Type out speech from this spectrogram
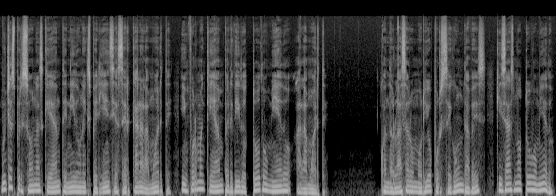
Muchas personas que han tenido una experiencia cercana a la muerte informan que han perdido todo miedo a la muerte. Cuando Lázaro murió por segunda vez, quizás no tuvo miedo.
